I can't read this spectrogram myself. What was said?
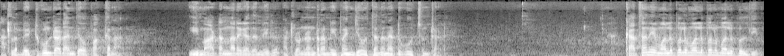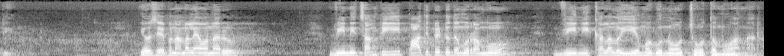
అట్లా పెట్టుకుంటాడు అంతే ఓ పక్కన. ఈ మాట అన్నారు కదా మీరు అట్లా ఉండండి రా మీ పని చెబుతానని అటు కూర్చుంటాడు. కథని మలుపులు మలుపులు మలుపులు తిప్పి. యోసేపు నాన్నలు ఏమన్నారు? వీని చంపి పాతి పెట్టుదము రమ్ము వీని కలలు ఏమగునో చూతము అన్నారు.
